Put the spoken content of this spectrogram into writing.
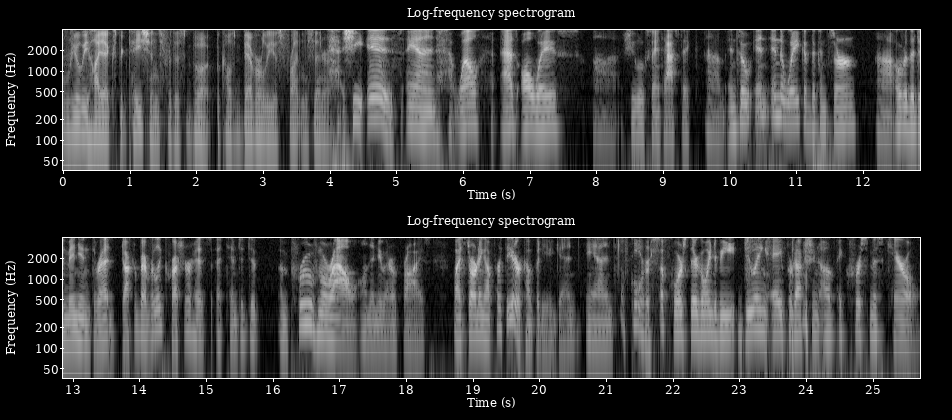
really high expectations for this book because Beverly is front and center. She is, and well, as always, uh, she looks fantastic. Um, and so, in in the wake of the concern uh, over the Dominion threat, Doctor Beverly Crusher has attempted to improve morale on the new Enterprise by starting up her theater company again. And Of course. of course, they're going to be doing a production of A Christmas Carol.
